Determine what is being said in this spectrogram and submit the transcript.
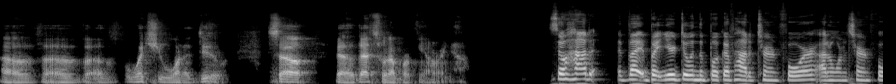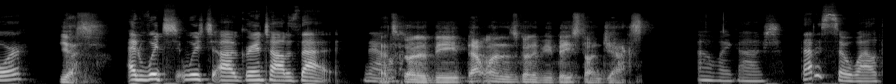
of, of, of what you want to do. So uh, that's what I'm working on right now. So how to, but but you're doing the book of how to turn four. I don't want to turn four. Yes. And which which uh, grandchild is that now? That's going to be that one is going to be based on Jackson. Oh my gosh. That is so wild.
